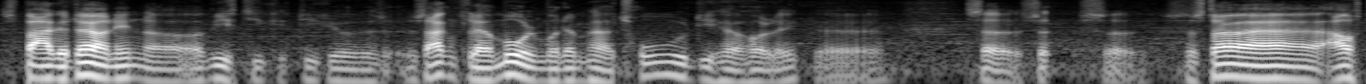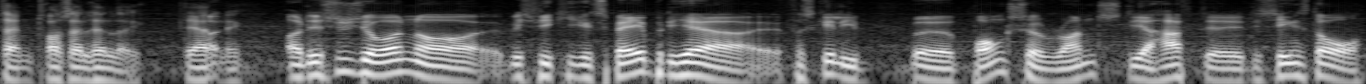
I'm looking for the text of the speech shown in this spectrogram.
sparket døren ind og, og vist, at de, de kan jo sagtens lave mål mod dem her, true de her hold, ikke? Øh, så, så, så, så større er afstanden trods alt heller ikke. Det er og, den ikke. Og det synes jeg også, når, hvis vi kigger tilbage på de her øh, forskellige øh, bronze-runs, de har haft øh, de seneste år.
